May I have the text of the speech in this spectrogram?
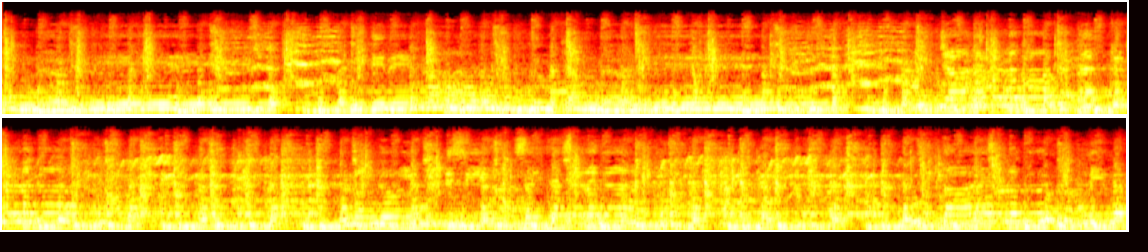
ಬಂದವೇ ಇದಿರೇ ಕಾದ ಮತ್ತು ತಂದವೇ ವಿಜ್ಞಾನ ಬೆಳಗ ಬೆಳಕ್ಕೆ ಬೆಳಗ ರಂಗೋಲಿ ಬಿಡಿಸಿ ಹಾಸೈತ ಸೆರಗ ಒತ್ತಾರೆಯೊಳಗ ಹುಣ್ಣಿಮೆ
